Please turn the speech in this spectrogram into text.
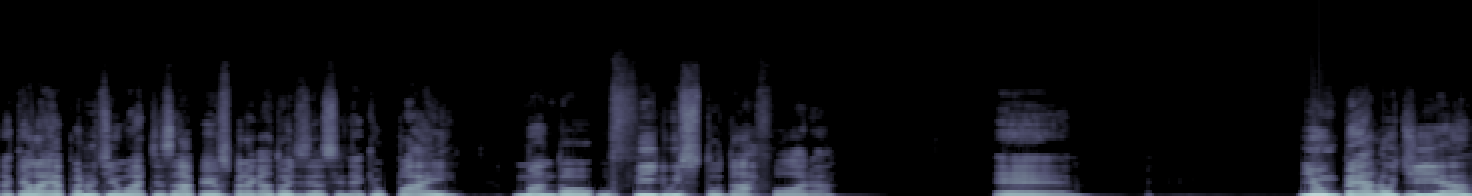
naquela época não tinha WhatsApp, aí os pregadores diziam assim, né? Que o pai mandou o filho estudar fora. É, e um belo dia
